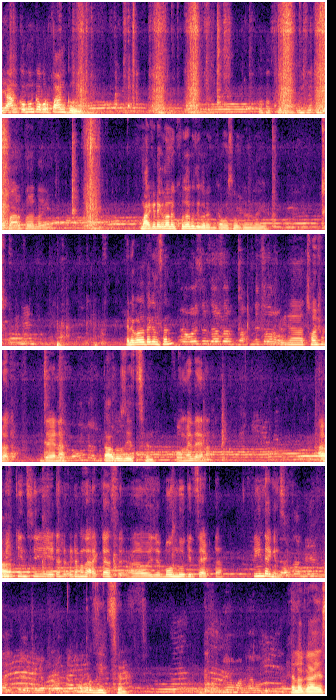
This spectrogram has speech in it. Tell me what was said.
এই আনকমন কাপড় পান কই বুঝতে কি বার করা লাগে মার্কেটে গেলে অনেক খোঁজাখুঁজি করেন কাপড় চোপড় লাগে। এটা কত পারো এটা ছয়শো টাকা দেয় না। তাও তো জিতছেন। কমে দেয় না। আমি কিনছি এটা এটার মধ্যে আরেকটা আছে আর ওই যে বন্ধু কিনছে একটা তিনটা কিনছি। তারপর জিতছেন। হ্যালো গাইস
